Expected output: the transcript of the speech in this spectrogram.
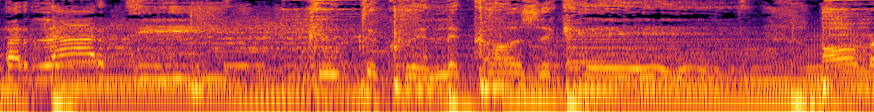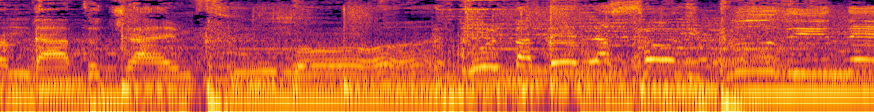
parlarti tutte quelle cose che ho mandato già in fumo. Colpa della solitudine,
